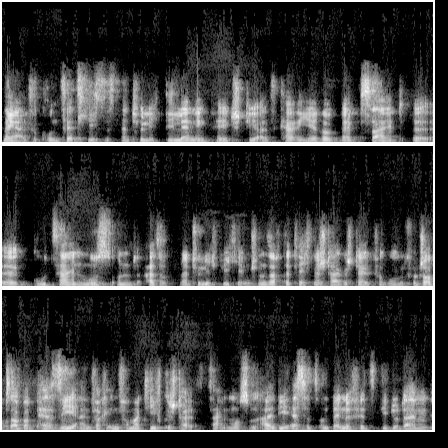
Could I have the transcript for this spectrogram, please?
Naja, also grundsätzlich ist es natürlich die Landingpage, die als Karriere-Website äh, äh, gut sein muss und also natürlich, wie ich eben schon sagte, technisch dargestellt für Google for Jobs, aber per se einfach informativ gestaltet sein muss. Und all die Assets und Benefits, die du deinem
